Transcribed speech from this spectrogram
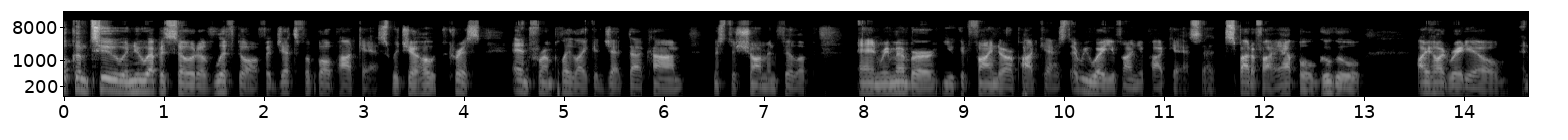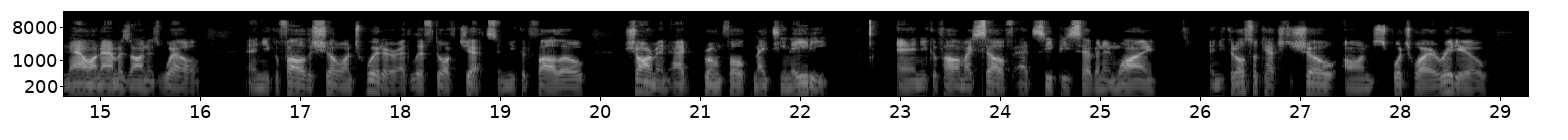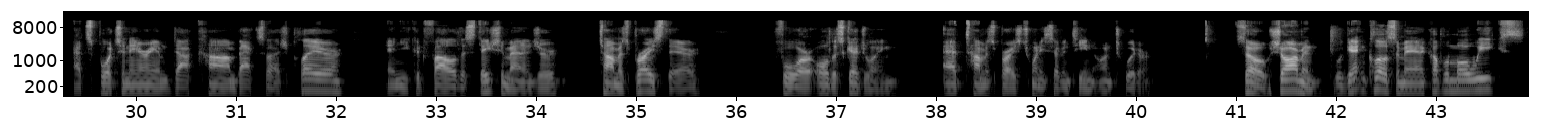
Welcome to a new episode of Liftoff, a Jets football podcast with your host, Chris, and from playlikeajet.com, Mr. Sharman Phillip. And remember, you could find our podcast everywhere you find your podcasts at Spotify, Apple, Google, iHeartRadio, and now on Amazon as well. And you can follow the show on Twitter at Liftoff Jets, and you could follow Sharman at GrownFolk1980, and you can follow myself at CP7NY. And you could also catch the show on Sportswire Radio at sportsanarium.com backslash player. And you could follow the station manager, Thomas Bryce, there for all the scheduling at Thomas Bryce 2017 on Twitter. So, Sharman, we're getting closer, man. A couple more weeks.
